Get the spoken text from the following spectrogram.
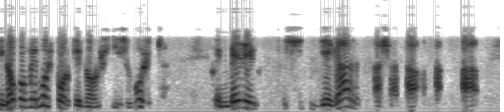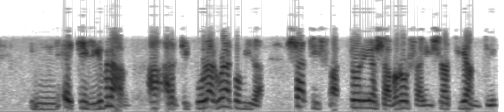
y no comemos porque nos disgusta. En vez de llegar a, equilibrar, a articular una comida satisfactoria, sabrosa y saciante,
